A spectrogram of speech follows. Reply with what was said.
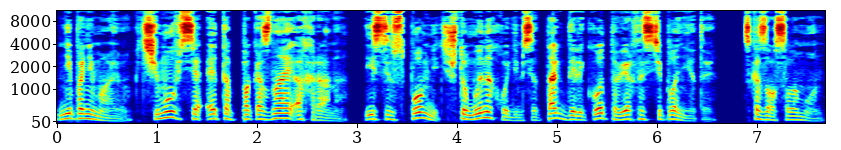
«Не понимаю, к чему вся эта показная охрана, если вспомнить, что мы находимся так далеко от поверхности планеты», — сказал Соломон.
